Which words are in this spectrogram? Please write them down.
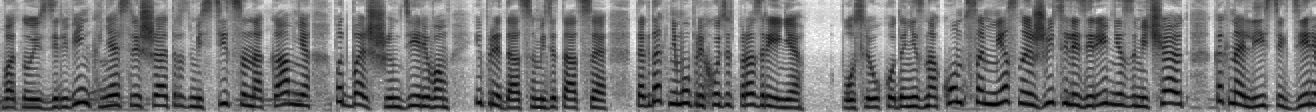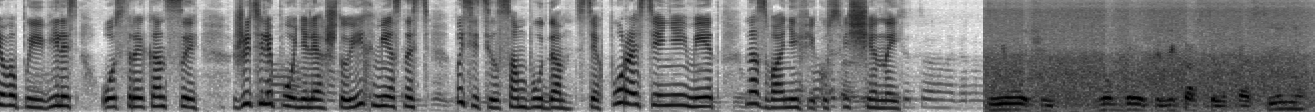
В одной из деревень князь решает разместиться на камне под большим деревом и предаться медитации. Тогда к нему приходит прозрение. После ухода незнакомца местные жители деревни замечают, как на листьях дерева появились острые концы. Жители поняли, что их местность посетил сам Будда. С тех пор растение имеет название фикус священный. Не очень, но в группе лекарственных растений –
